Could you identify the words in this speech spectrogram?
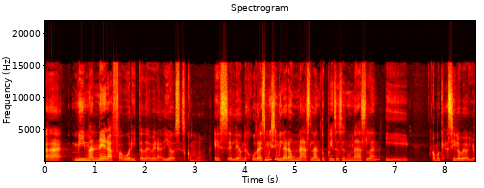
ah, mi manera favorita de ver a Dios es como es el león de Judá. Es muy similar a un Aslan. Tú piensas en un Aslan y como que así lo veo yo.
